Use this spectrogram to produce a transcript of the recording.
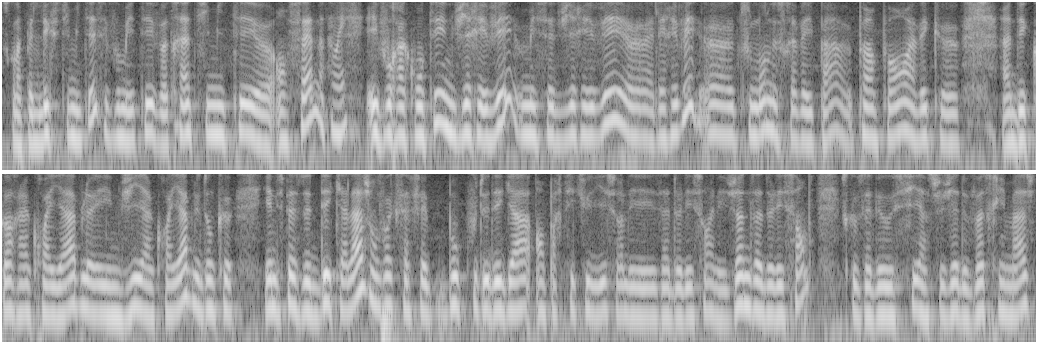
ce qu'on appelle l'extimité. C'est vous mettez votre intimité en scène et vous racontez une vie rêvée. Mais cette vie rêvée, elle est rêvée. tout le monde ne se réveille pas pimpant avec un décor incroyable et une vie incroyable. Et donc, il y a une espèce de décalage. On voit que ça fait beaucoup de dégâts, en particulier sur les adolescents et les jeunes adolescentes, parce que vous avez aussi un sujet de votre image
